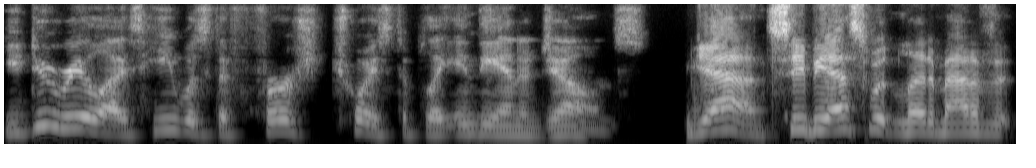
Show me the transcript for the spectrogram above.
You do realize he was the first choice to play Indiana Jones. yeah. CBS wouldn't let him out of it.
